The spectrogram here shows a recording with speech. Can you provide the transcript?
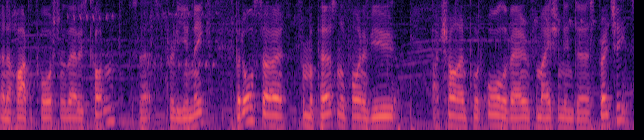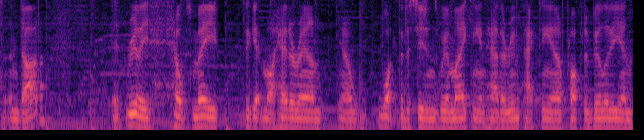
and a high proportion of that is cotton, so that's pretty unique. But also from a personal point of view, I try and put all of our information into spreadsheets and data. It really helps me to get my head around you know what the decisions we're making and how they're impacting our profitability and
